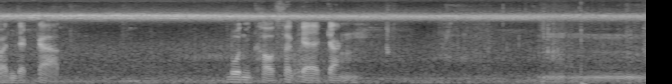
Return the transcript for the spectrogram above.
บรรยากาศ บนเขาสแกกังอืม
